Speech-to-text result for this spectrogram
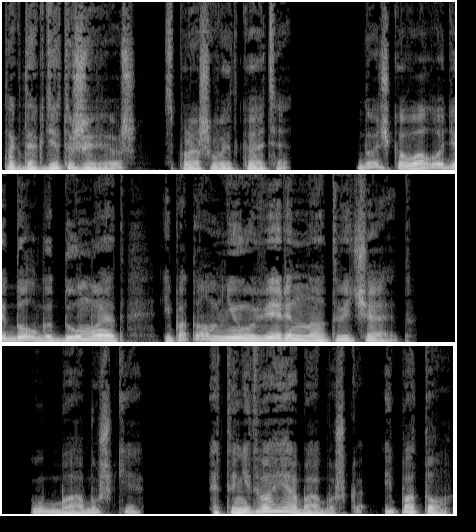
«Тогда где ты живешь?» — спрашивает Катя. Дочка Володи долго думает и потом неуверенно отвечает. «У бабушки». «Это не твоя бабушка. И потом».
